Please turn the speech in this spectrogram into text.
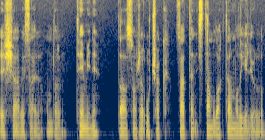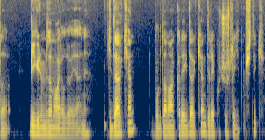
eşya vesaire onların temini. Daha sonra uçak. Zaten İstanbul aktarmalı geliyor. O da bir günümüze mal oluyor yani. Giderken, buradan Ankara'ya giderken direkt uçuşla gitmiştik.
